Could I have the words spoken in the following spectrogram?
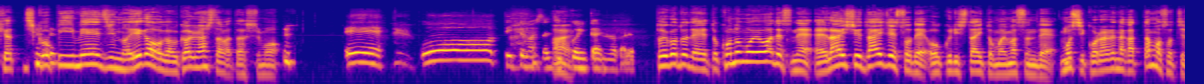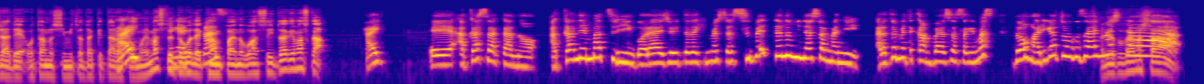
キャッチコピー名人の笑顔が浮かびました、私も。ええおーって言ってました、はい実行委員会の中で。ということで、えっと、この模様はですね、えー来週ダイジェストでお送りしたいと思いますんで、もし来られなかったらもそちらでお楽しみいただけたらと思います。はいというところで、乾杯のご発声いただけますか？はい。えー赤坂の茜祭りにご来場いただきましたすべての皆様に改めて乾杯を捧げます。どうもありがとうございありがとうました。ございま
